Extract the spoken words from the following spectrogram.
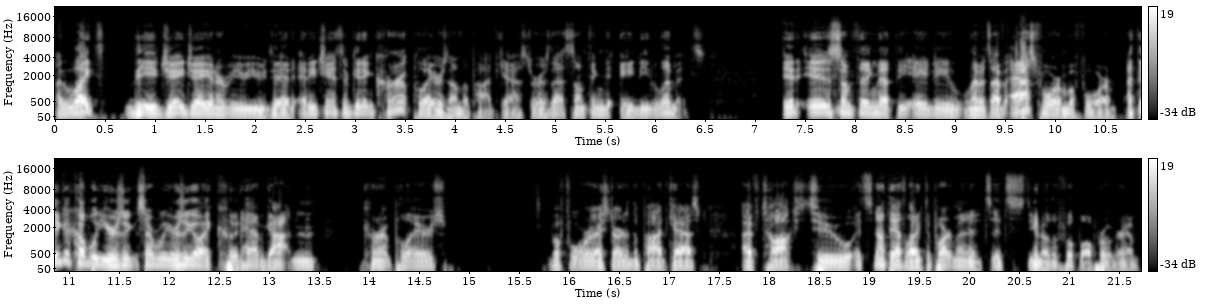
I liked the JJ interview you did. Any chance of getting current players on the podcast, or is that something the AD limits? It is something that the AD limits. I've asked for them before. I think a couple years, several years ago, I could have gotten current players before I started the podcast. I've talked to it's not the athletic department, it's it's you know the football program.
